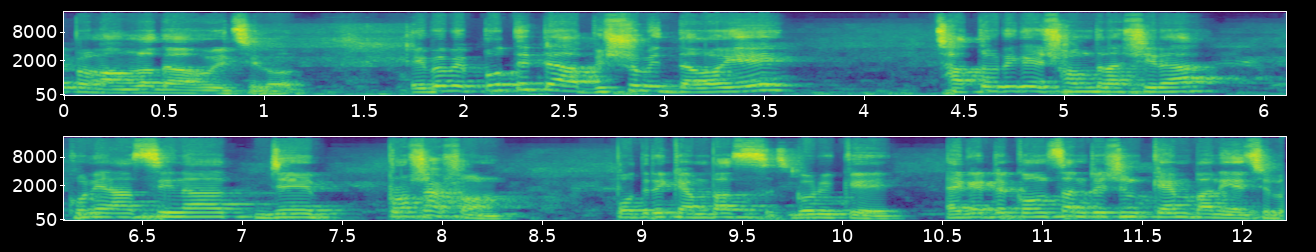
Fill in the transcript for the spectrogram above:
এরপর মামলা দেওয়া হয়েছিল। এভাবে প্রত্যেকটা বিশ্ববিদ্যালয়ে ছাত্রলীগের সন্ত্রাসীরা, খুনি হাসিনা, যে প্রশাসন, প্রতিটি ক্যাম্পাস ক্যাম্পাসগুলিকে এক একটা কনসেন্ট্রেশন ক্যাম্প বানিয়েছিল,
